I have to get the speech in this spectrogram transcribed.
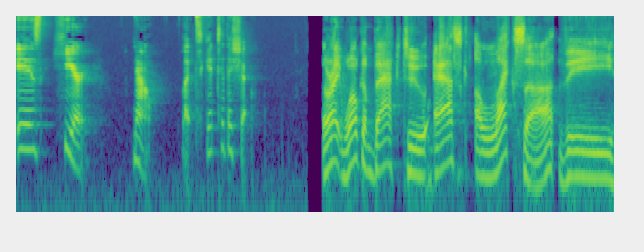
is here. Now, let's get to the show. All right, welcome back to Ask Alexa, the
